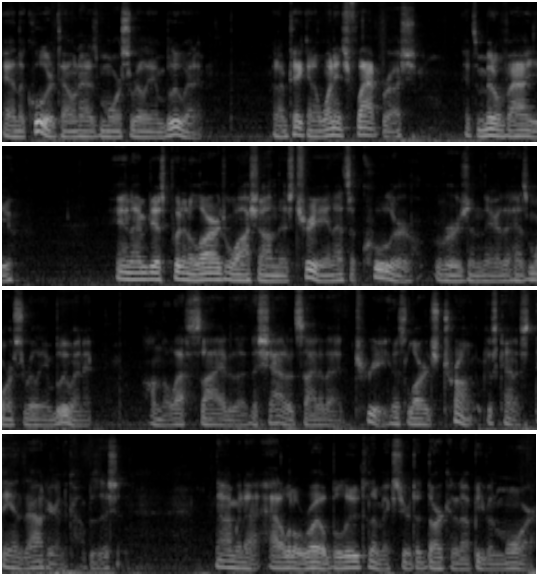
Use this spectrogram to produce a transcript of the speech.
and the cooler tone has more cerulean blue in it. But I'm taking a one inch flat brush, it's a middle value, and I'm just putting a large wash on this tree, and that's a cooler version there that has more cerulean blue in it on the left side of the, the shadowed side of that tree. This large trunk just kind of stands out here in the composition. Now I'm going to add a little royal blue to the mixture to darken it up even more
